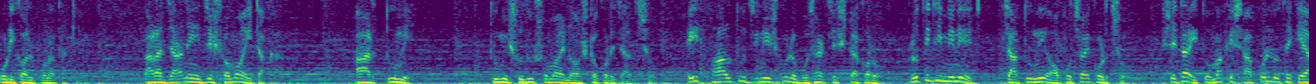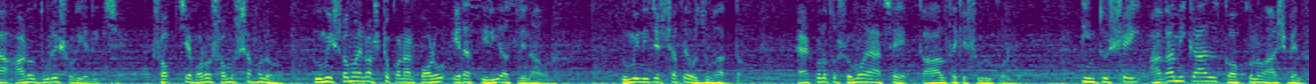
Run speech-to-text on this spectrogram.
পরিকল্পনা থাকে। তারা জানে যে সময় টাকা। আর তুমি তুমি শুধু সময় নষ্ট করে যাচ্ছ। এই ফালতু জিনিসগুলো বোঝার চেষ্টা করো। প্রতিটি মিনিট যা তুমি অপচয় করছ, সেটাই তোমাকে সাফল্য থেকে আরও দূরে সরিয়ে দিচ্ছে। সবচেয়ে বড় সমস্যা হলো, তুমি সময় নষ্ট করার পরও এটা সিরিয়াসলি নাও না। তুমি নিজের সাথে অজুহাত দাও। এখনও তো সময় আছে, কাল থেকে শুরু করব। কিন্তু সেই আগামীকাল কখনো আসবে না।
